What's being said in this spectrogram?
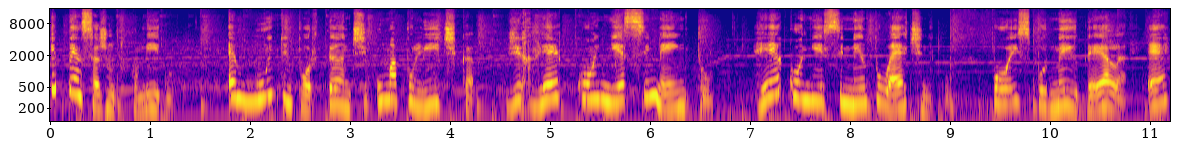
E pensa junto comigo, é muito importante uma política de reconhecimento, reconhecimento étnico, pois por meio dela é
